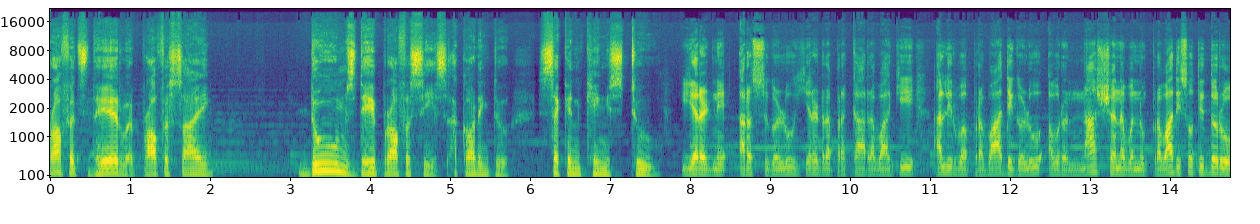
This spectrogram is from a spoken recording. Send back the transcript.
prophets there were prophesying doomsday prophecies according to 2 Kings 2. ಎರಡನೇ ಅರಸುಗಳು ಎರಡರ ಪ್ರಕಾರವಾಗಿ ಅಲ್ಲಿರುವ ಪ್ರವಾದಿಗಳು ಅವರ ನಾಶನವನ್ನು ಪ್ರವಾದಿಸುತ್ತಿದ್ದರು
